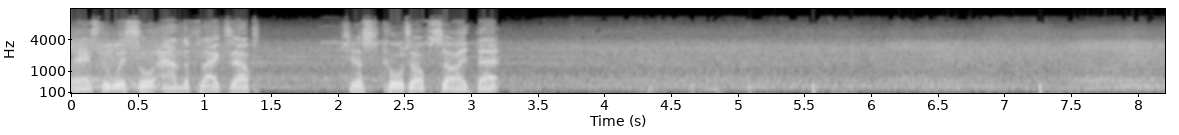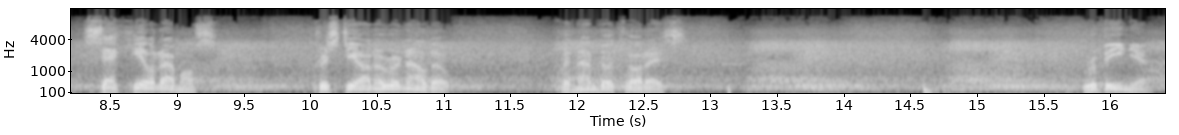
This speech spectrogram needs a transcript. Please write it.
There's the whistle and the flag's up. Just caught offside that. Sergio Ramos, Cristiano Ronaldo, Fernando Torres, Robinho.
